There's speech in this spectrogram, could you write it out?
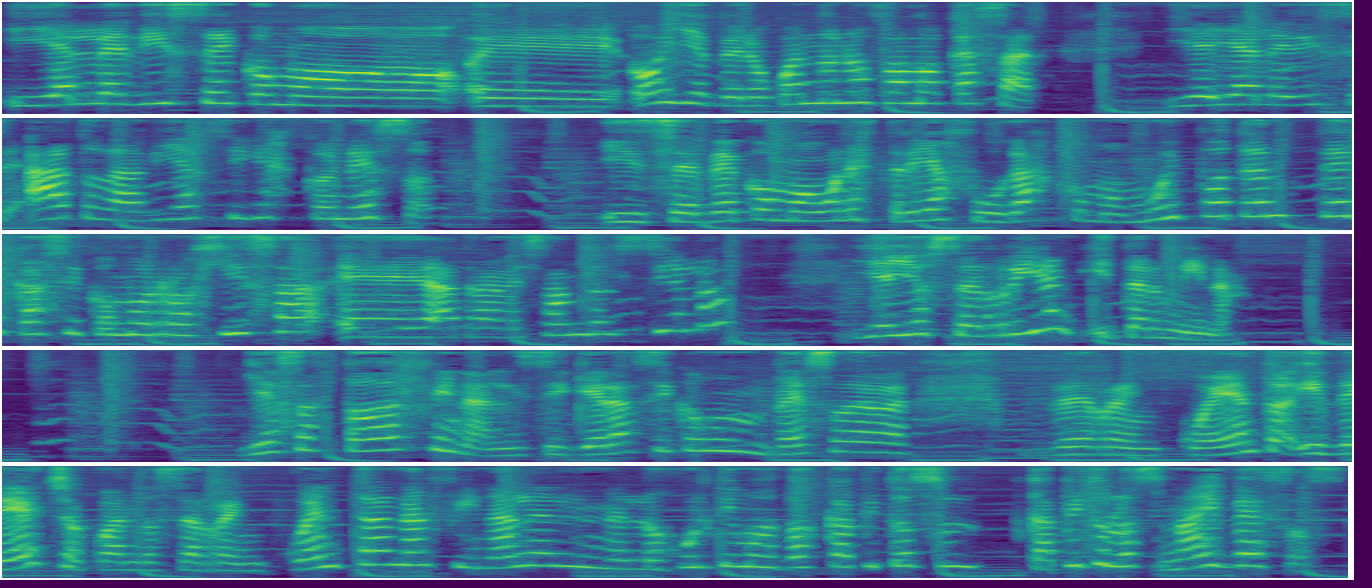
y él le dice como, eh, oye, pero ¿cuándo nos vamos a casar? Y ella le dice, ah, todavía sigues con eso. Y se ve como una estrella fugaz, como muy potente, casi como rojiza, atravesando el cielo, y ellos se ríen y termina. Y eso es todo el final, ni siquiera así como un beso de, de reencuentro. Y de hecho, cuando se reencuentran al final en, los últimos dos capítulos, capítulos, no hay besos.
